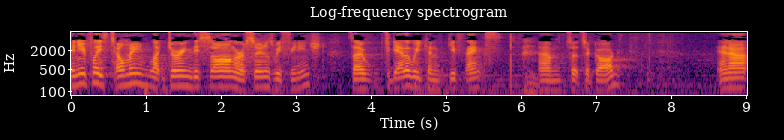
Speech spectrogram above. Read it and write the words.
can you please tell me, like during this song or as soon as we finished, so together we can give thanks um, to, to God? And uh,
